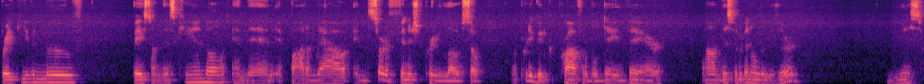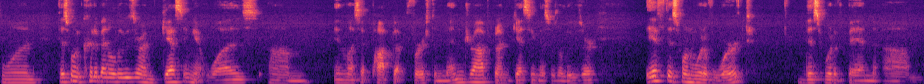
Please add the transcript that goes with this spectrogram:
break-even move based on this candle, and then it bottomed out and sort of finished pretty low. So a pretty good profitable day there. Um, this would have been a loser. This one, this one could have been a loser. I'm guessing it was, um, unless it popped up first and then dropped, but I'm guessing this was a loser. If this one would have worked, this would have been, um,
